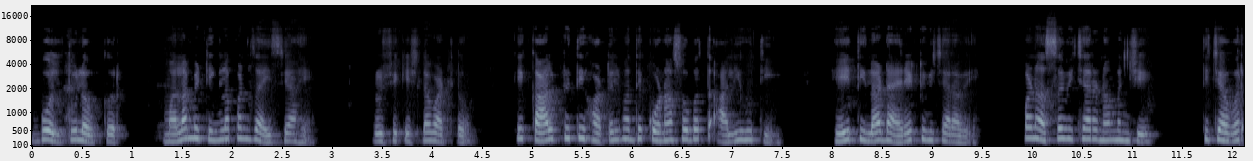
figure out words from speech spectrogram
बोल तू लवकर. मला मीटिंगला पण जायचे आहे. ऋषिकेशला वाटलं की काल प्रीती हॉटेलमध्ये कोणासोबत आली होती हे तिला डायरेक्ट विचारावे. पण असं विचारणं म्हणजे तिच्यावर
